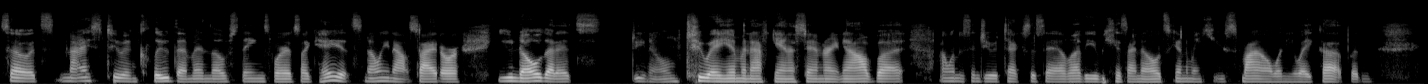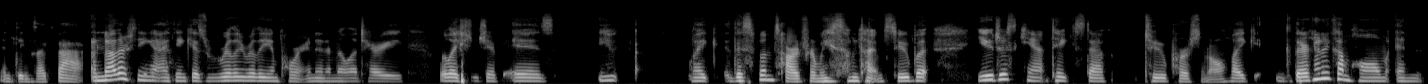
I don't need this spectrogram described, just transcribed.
So it's nice to include them in those things where it's like hey it's snowing outside or you know that it's you know 2 a.m in afghanistan right now but i want to send you a text to say i love you because i know it's going to make you smile when you wake up and and things like that. Another thing i think is really really important in a military relationship is you like this one's hard for me sometimes too but you just can't take stuff too personal. Like they're going to come home in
